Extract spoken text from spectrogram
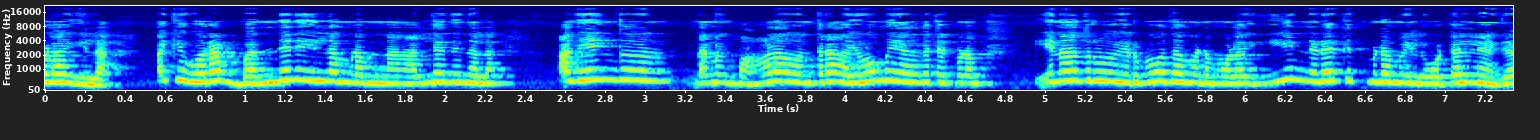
ಒಳಗಿಲ್ಲ ಆಕೆ ಹೊರಗೆ ಬಂದೇನೆ ಇಲ್ಲ ಮೇಡಮ್ ನಾನು ಅಲ್ಲೇ ಇದೀನಲ್ಲ ಅದು ಹೆಂಗೆ ನನಗೆ ಭಾಳ ಒಂಥರ ಅಯೋಮಯ ಆಗತ್ತೆ ಮೇಡಮ್ ಏನಾದರೂ ಇರ್ಬೋದಾ ಮೇಡಮ್ ಒಳಗೆ? ಏನು ನಡೀತೈತೆ ಮೇಡಮ್ ಇಲ್ಲಿ ಹೋಟೆಲ್ನಾಗ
